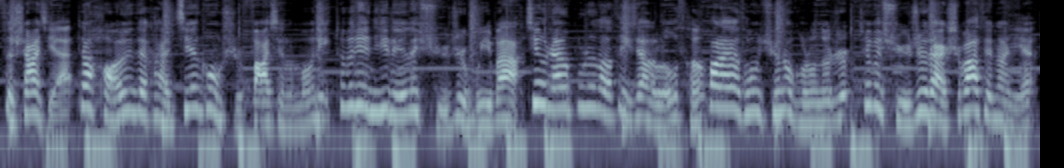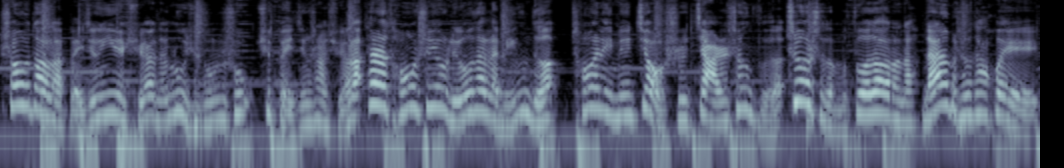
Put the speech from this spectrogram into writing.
自杀结案。但好运在看监控时发现了猫腻。这个电梯里的许志不一般啊，竟然不知道自己家的楼层。后来又从群众口中得知，这个许志在十八岁那年收到了北京音乐学院的录取通知书，去北京上学了。但是同时又留在了明德，成为了一名教师，嫁人生子。这是怎么做到的呢？难不成他会？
